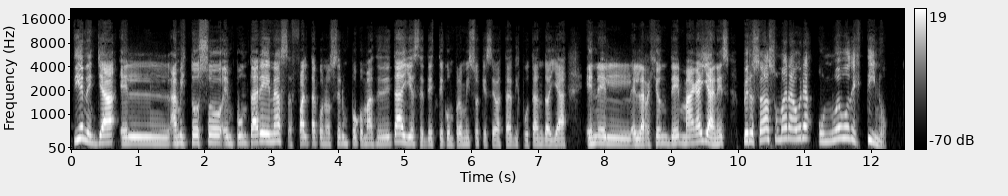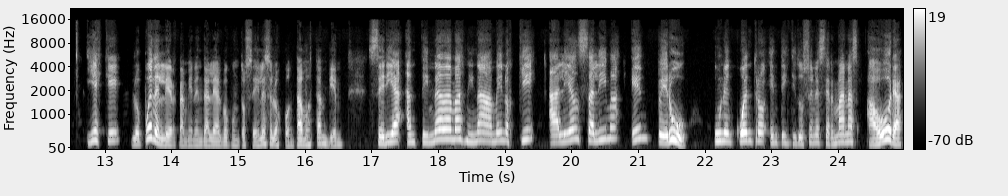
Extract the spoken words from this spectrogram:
tienen ya el amistoso en Punta Arenas, falta conocer un poco más de detalles de este compromiso que se va a estar disputando allá en, el, en la región de Magallanes, pero se va a sumar ahora un nuevo destino, y es que lo pueden leer también en dalealbo.cl, se los contamos también, sería ante nada más ni nada menos que Alianza Lima en Perú un encuentro entre instituciones hermanas ahora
